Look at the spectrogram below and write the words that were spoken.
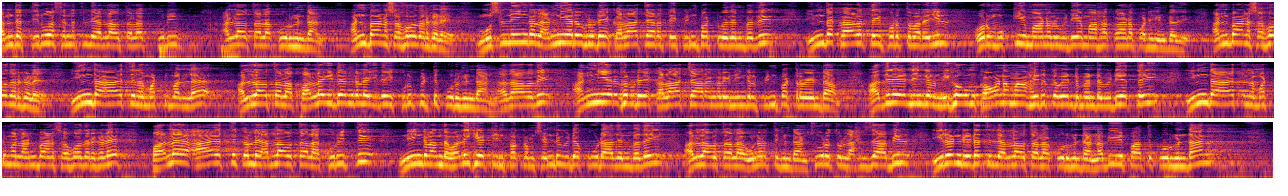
அந்த திருவசனத்தில் அல்லாஹ் கூறி குறி அல்லாஹ் கூறுகின்றான். அன்பான சகோதரர்களே முஸ்லீம்கள் அந்நியர்களுடைய கலாச்சாரத்தை பின்பற்றுவது என்பது இந்த காலத்தை பொறுத்தவரையில் ஒரு முக்கியமான ஒரு விடயமாக காணப்படுகின்றது. அன்பான சகோதரர்களே இந்த ஆயத்தில் மட்டுமல்ல அல்லாஹ் பல இடங்களை இதை குறிப்பிட்டு கூறுகின்றான். அதாவது அந்நியர்களுடைய கலாச்சாரங்களை நீங்கள் பின்பற்ற வேண்டாம். அதிலே நீங்கள் மிகவும் கவனமாக இருக்க வேண்டும் என்ற விடயத்தை இந்த ஆயத்தில் மட்டுமல்ல அன்பான சகோதரர்களே பல ஆயத்துக்களை அல்லாஹ் தாலா குறித்து நீங்கள் அந்த வழிகேட்டின் பக்கம் சென்று விடக்கூடாது என்பதை அல்லாஹ் தாலா கூறுகின்றான். சூரத்துல் அஹாபில் இரண்டு இடத்தில் அல்லாஹ் தாலா கூறுகின்றான். நபியை பார்த்து கூறுகின்றான்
